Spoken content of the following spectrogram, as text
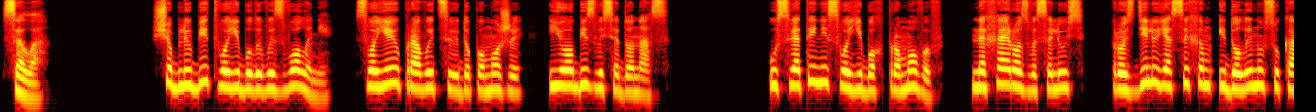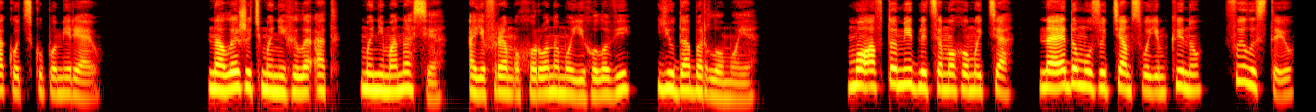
Села. Щоб любі твої були визволені, своєю правицею допоможи, і обізвися до нас. У святині свої Бог промовив нехай розвеселюсь, розділю я сихом і долину сука коцьку поміряю. Належить мені Гилеат, мені Манасія, а Єфрем охорона моїй голові, Юда берло моє. Мо автомідниця мого миття, на едому зуттям своїм кину, филистею,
